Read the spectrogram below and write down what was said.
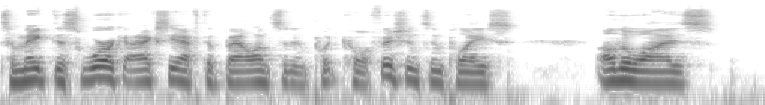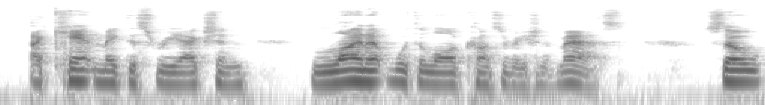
to make this work, I actually have to balance it and put coefficients in place. Otherwise, I can't make this reaction line up with the law of conservation of mass. So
